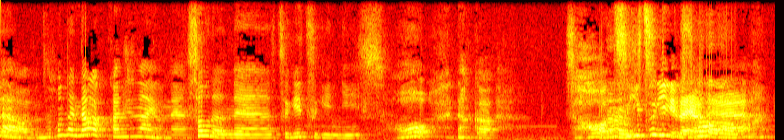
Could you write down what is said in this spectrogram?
ダはそんなに長く感じないよね。そうだね。次々に。そう。なんかそう、うん。次々にだよね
